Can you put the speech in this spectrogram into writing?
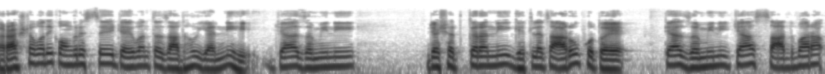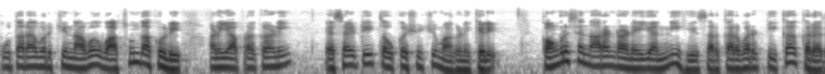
राष्ट्रवादी काँग्रेसचे जयवंत जाधव यांनीही ज्या जमिनी ज्या शेतकऱ्यांनी घेतल्याचा आरोप होतोय त्या जमिनीच्या सातबारा उतारावरची नावं वाचून दाखवली आणि या प्रकरणी एसआयटी चौकशीची मागणी केली. काँग्रेसचे नारायण राणे यांनीही सरकारवर टीका करत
